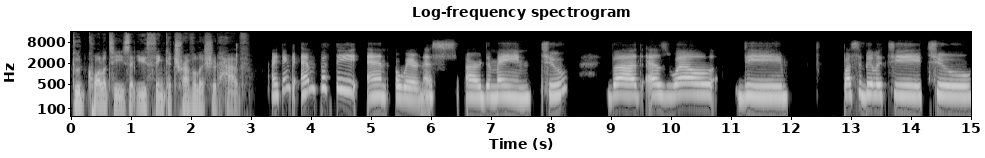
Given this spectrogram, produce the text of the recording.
good qualities that you think a traveler should have? I think empathy and awareness are the main two but as well the possibility to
